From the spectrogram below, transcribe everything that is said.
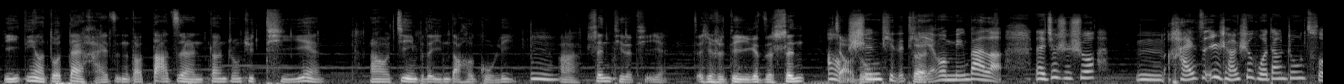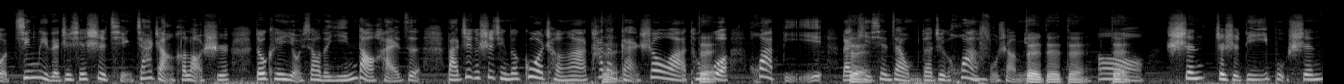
一定要多带孩子呢到大自然当中去体验，然后进一步的引导和鼓励。嗯啊，身体的体验，这就是第一个字“身”哦，身体的体验，我明白了。那就是说，嗯，孩子日常生活当中所经历的这些事情，家长和老师都可以有效的引导孩子，把这个事情的过程啊，他的感受啊，通过画笔来体现在我们的这个画幅上面。对对对对哦，身，这是第一步，身。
